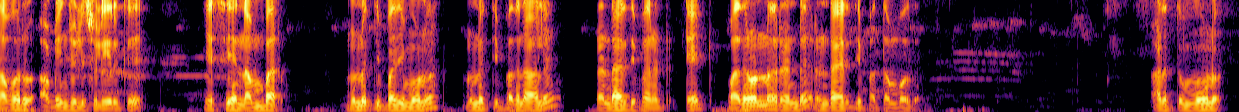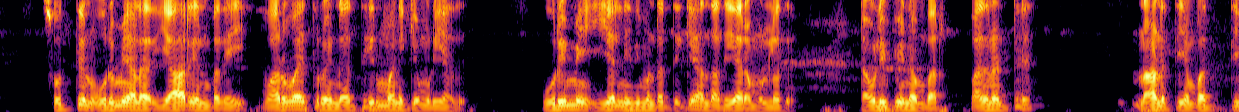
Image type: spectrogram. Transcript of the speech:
தவறு அப்படின்னு சொல்லி சொல்லியிருக்கு. எஸ்ஏ நம்பர் முந்நூற்றி பதிமூணு முந்நூற்றி பதினாலு ரெண்டாயிரத்தி பதினெட்டு. டேட் பதினொன்று ரெண்டு ரெண்டாயிரத்தி பத்தொம்போது. அடுத்து மூணு. சொத்தின் உரிமையாளர் யார் என்பதை வருவாய்த்துறையினர் தீர்மானிக்க முடியாது. உரிமை இயல் நீதிமன்றத்துக்கே அந்த அதிகாரம் உள்ளது. டபிள்யூபி நம்பர் பதினெட்டு நானூற்றி எண்பத்தி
